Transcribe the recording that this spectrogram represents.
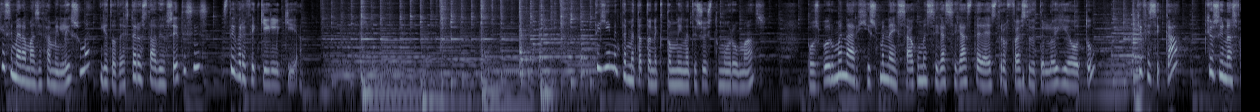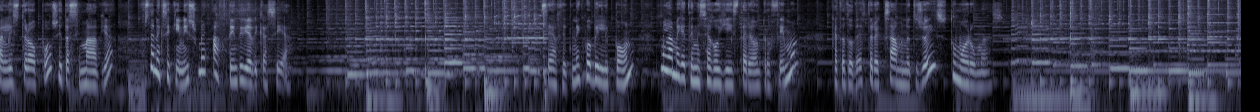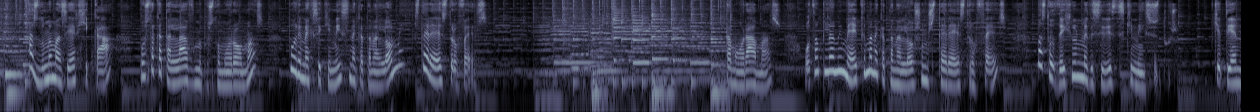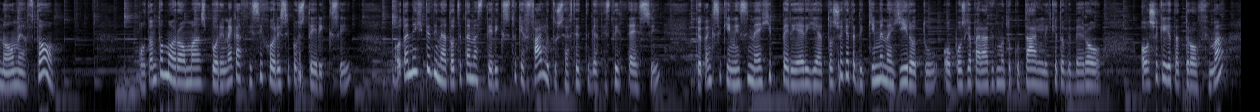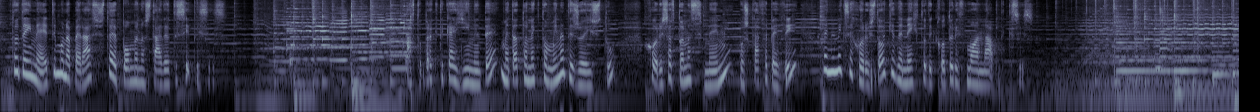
και σήμερα μαζί θα μιλήσουμε για το δεύτερο στάδιο σύντησης στη βρεφική ηλικία. Τι γίνεται μετά τον εκτομήνα της ζωής του μωρού μας; Πώς μπορούμε να αρχίσουμε να εισάγουμε σιγά σιγά στερεές τροφές στο διαιτολόγιο του; Και φυσικά ποιος είναι ο ασφαλής τρόπος ή τα σημάδια ώστε να ξεκινήσουμε αυτήν τη διαδικασία; Σε αυτή την εκπομπή λοιπόν μιλάμε για την εισαγωγή στερεών τροφίμων κατά το δεύτερο εξάμεινο της ζωής του μωρού μας. Ας δούμε μαζί αρχικά πώς θα καταλάβουμε πως το μωρό μας μπορεί να ξεκινήσει να καταναλώνει στερεές τροφές. Τα μωρά μας, όταν πλέον είναι έτοιμα να καταναλώσουν στερεές τροφές, μας το δείχνουν με τις ίδιες τις κινήσεις τους. Και τι εννοώ με αυτό; Όταν το μωρό μας μπορεί να καθίσει χωρίς υποστήριξη, όταν έχει τη δυνατότητα να στηρίξει το κεφάλι του σε αυτή την καθιστή θέση και όταν ξεκινήσει να έχει περιέργεια τόσο για τα αντικείμενα γύρω του, όπως για παράδειγμα το κουτάλι και το μπιμπερό, όσο και για τα τρόφιμα, τότε είναι έτοιμο να περάσει στο επόμενο στάδιο της σύντησης. Αυτό πρακτικά γίνεται μετά τον έκτο μήνα της ζωής του, χωρίς αυτό να σημαίνει πως κάθε παιδί δεν είναι ξεχωριστό και δεν έχει το δικό του ρυθμό ανάπτυξης.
